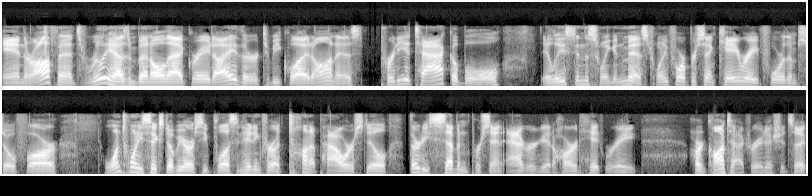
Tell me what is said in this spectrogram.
and their offense really hasn't been all that great either, to be quite honest. Pretty attackable, at least in the swing and miss. 24% K rate for them so far. 126 WRC plus and hitting for a ton of power still. 37% aggregate hard hit rate, hard contact rate, I should say.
